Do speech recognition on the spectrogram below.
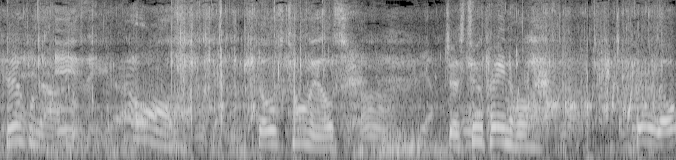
careful now. Easy. Oh, those toenails. Just too painful. Here we go.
